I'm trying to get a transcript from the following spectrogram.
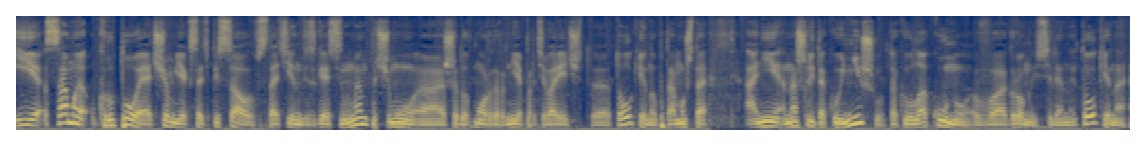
И самое крутое, о чем я, кстати, писал в статье на Disgusting Man, почему э, Shadow of Mordor не противоречит э, Толкину, потому что они нашли такую нишу, такую лакуну в огромной вселенной Толкина,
